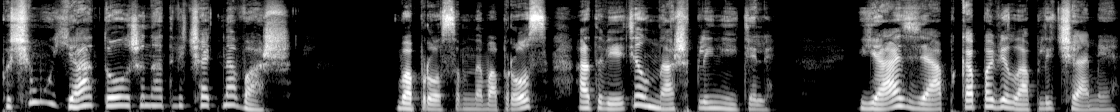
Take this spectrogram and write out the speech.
Почему я должен отвечать на ваш?» Вопросом на вопрос ответил наш пленитель. Я зябко повела плечами.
